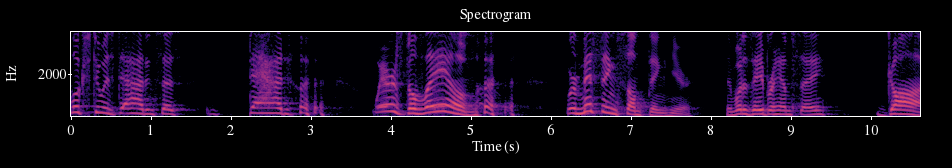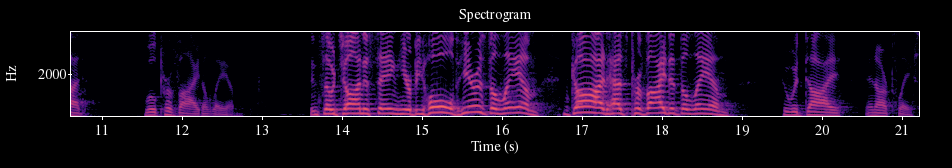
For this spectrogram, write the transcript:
looks to his dad and says, Dad, where's the lamb? We're missing something here. And what does Abraham say? God will provide a lamb. And so John is saying here Behold, here is the Lamb. God has provided the Lamb who would die in our place.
